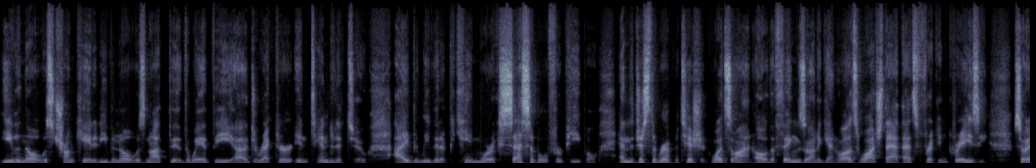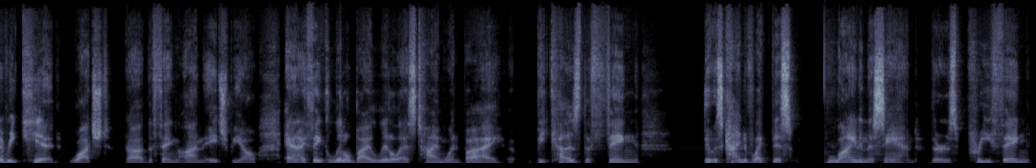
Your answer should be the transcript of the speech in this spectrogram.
even though it was truncated, even though it was not the, the way that the uh, director intended it to. I believe that it became more accessible for people. And the, just the repetition what's on? Oh, the thing's on again. Well, let's watch that. That's freaking crazy. So every kid watched uh, the thing on HBO. And I think little by little, as time went by, because the thing it was kind of like this line in the sand. There's pre thing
